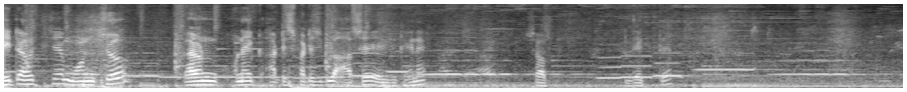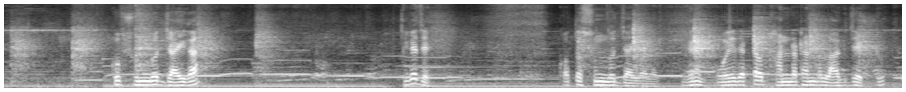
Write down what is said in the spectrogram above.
এইটা হচ্ছে মঞ্চ, কারণ অনেক আর্টিস্ট ফার্টিস্টগুলো আসে এইখানে, সব দেখতে। খুব সুন্দর জায়গা। ঠিক আছে? কত সুন্দর জায়গা। এখানে ওয়েদারটাও ঠান্ডা ঠান্ডা লাগছে একটু।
